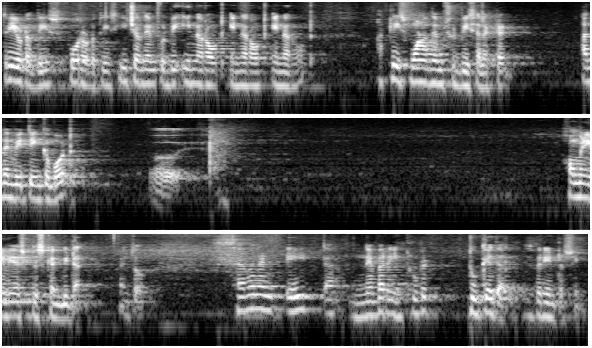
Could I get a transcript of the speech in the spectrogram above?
three out of these, four out of these. Each of them could be in or out, in or out, in or out. At least one of them should be selected. And then we think about uh, how many ways this can be done. And so 7 and 8 are never included together. It's very interesting.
